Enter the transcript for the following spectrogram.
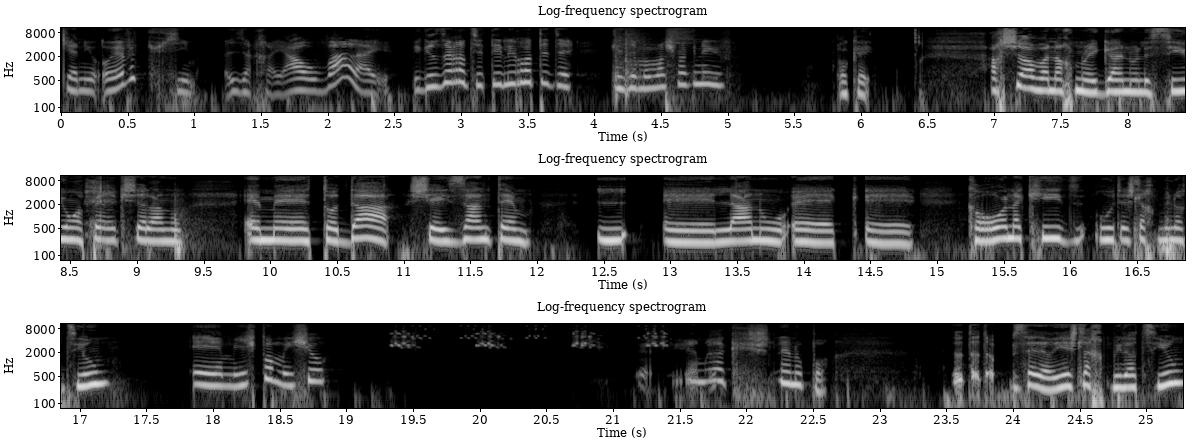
כי אני אוהבת סוסים, זו חיה אהובה עליי. בגלל זה רציתי לראות את זה, כי זה ממש מגניב. אוקיי. עכשיו אנחנו הגענו לסיום הפרק שלנו. הם, אה, תודה שהאזנתם אה, לנו, אה, אה, קורונה קידס. רות, יש לך מילות סיום? אמ, יש פה מישהו? אין רק שנינו פה. טוב, טוב, טוב, בסדר, יש לך מילות סיום?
